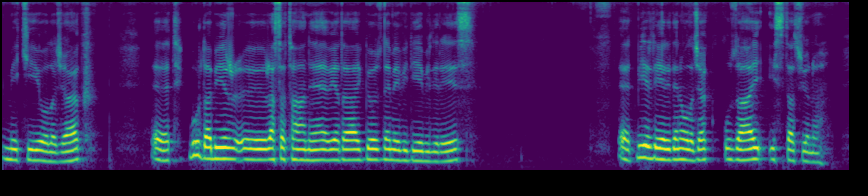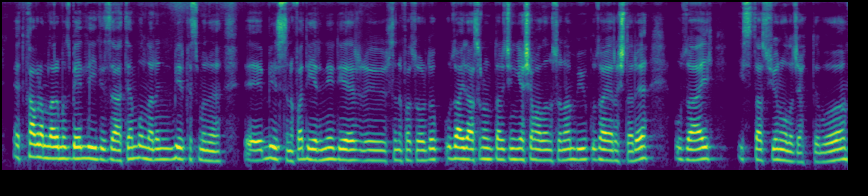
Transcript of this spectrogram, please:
mekiği olacak. Evet, burada bir e, rasathane ya da gözlemevi diyebiliriz. Evet, bir diğeri de ne olacak? Uzay istasyonu. Evet, kavramlarımız belliydi zaten. Bunların bir kısmını e, bir sınıfa, diğerini diğer e, sınıfa sorduk. Uzaylı astronotlar için yaşam alanı sunan büyük uzay araçları uzay istasyonu olacaktı bu.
